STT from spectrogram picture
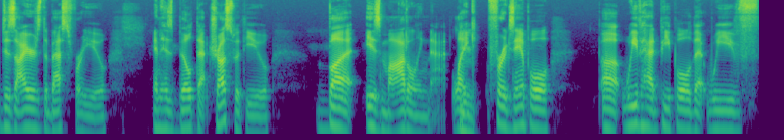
desires the best for you and has built that trust with you, but is modeling that. Like for example, uh, we've had people that we've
